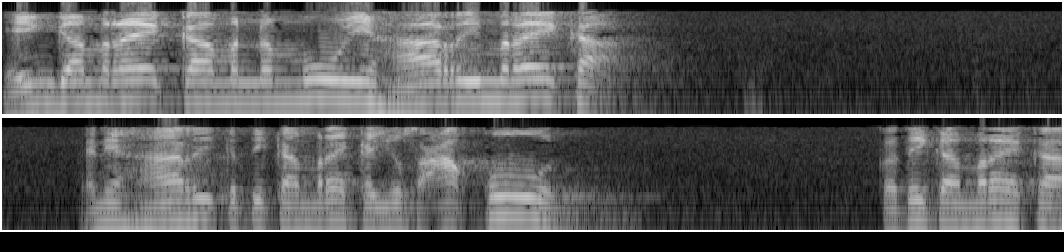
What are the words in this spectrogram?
hingga mereka menemui hari mereka. Ini hari ketika mereka yus'aqun. Ketika mereka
